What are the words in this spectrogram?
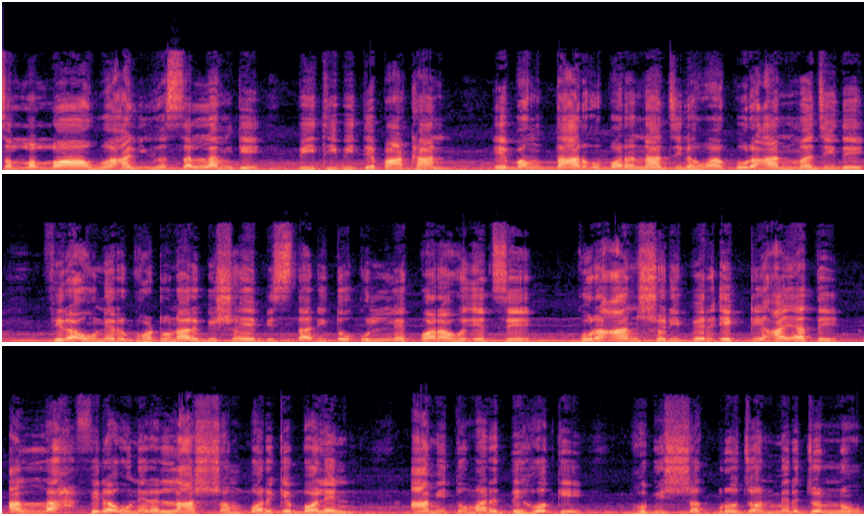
সাল্লাহ আলী সাল্লামকে পৃথিবীতে পাঠান এবং তার উপর নাজিল হওয়া কোরআন মাজিদে ফিরাউনের ঘটনার বিষয়ে বিস্তারিত উল্লেখ করা হয়েছে। কোরআন শরীফের একটি আয়াতে আল্লাহ ফিরাউনের লাশ সম্পর্কে বলেন, আমি তোমার দেহকে ভবিষ্যৎ প্রজন্মের জন্য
